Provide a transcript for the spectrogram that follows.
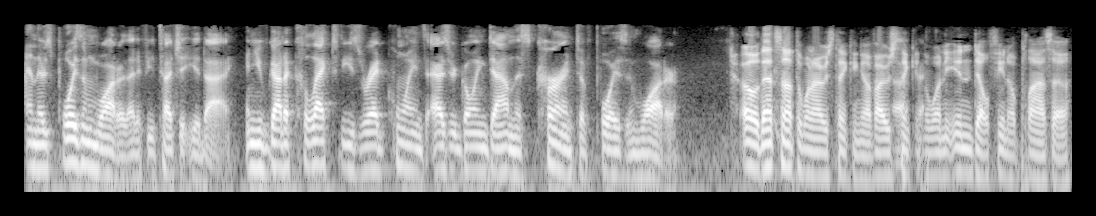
and there's poison water that if you touch it you die. And you've got to collect these red coins as you're going down this current of poison water. Oh, that's not the one I was thinking of. I was thinking the one in Delfino Plaza,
